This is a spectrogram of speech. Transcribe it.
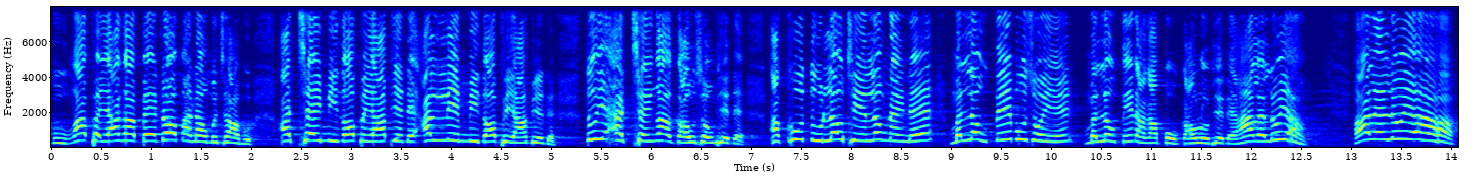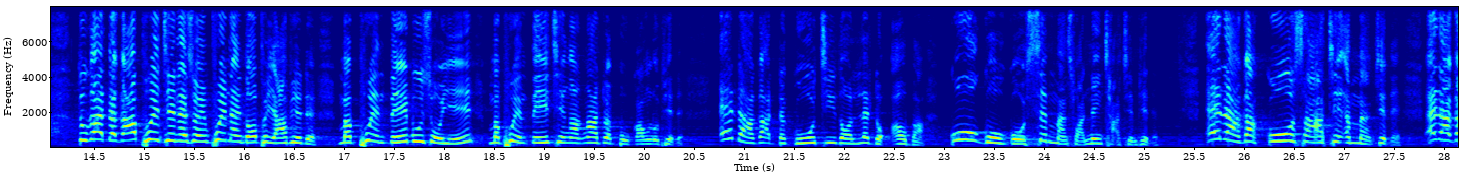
ဘူးငါဖခင်ကဘယ်တော့မှနောက်မကြဘူးအချိန်မီသောဖခင်ဖြစ်တယ်အလင့်မီသောဖခင်ဖြစ်တယ်သူရဲ့အချိန်ကအကောင်းဆုံးဖြစ်တယ်အခုသူလှုပ်ချင်လှုပ်နိုင်တယ်မလှုပ်သေးဘူးဆိုရင်မလှုပ်သေးတာကပိုကောင်းလို့ဖြစ်တယ်ဟာလေလုယာဟာလေလုယာသူကတကားဖွင့်ခြင်းနဲ့ဆိုရင်ဖွင့်နိုင်တော့ဖရားဖြစ်တယ်မဖွင့်သေးဘူးဆိုရင်မဖွင့်သေးခြင်းကငါ့အတွက်ပိုကောင်းလို့ဖြစ်တယ် အဲ့ဒါကတကိုးကြီးသောလက်တော်အောက်ပါကိုကိုကိုစစ်မှန်စွာနှိမ်ချခြင်းဖြစ်တယ်အဲ့ဒါကကိုးစားခြင်းအမှန်ဖြစ်တယ်အဲ့ဒါက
